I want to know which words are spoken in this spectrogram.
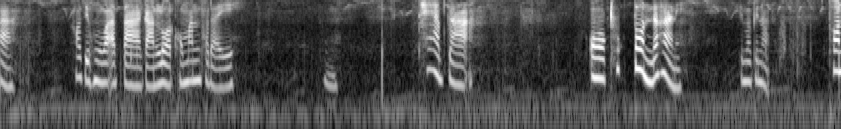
ค่ะเขาสิหูว่าอัตราการหลอดของมันเท่าใดแทบจะออกทุกต้นนะคะนี่เป็นมาเป็นหนองทอน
